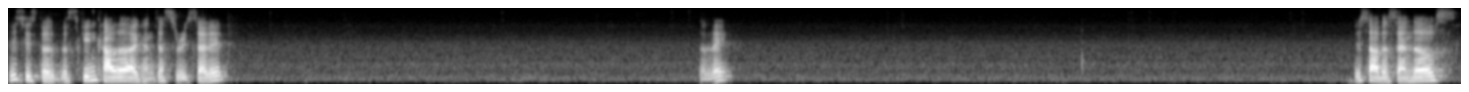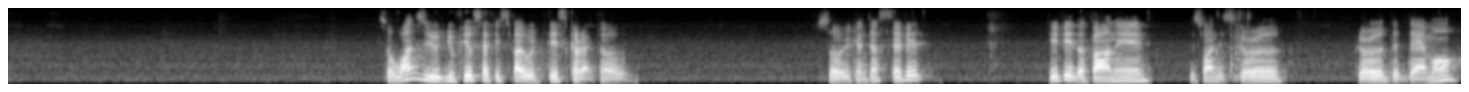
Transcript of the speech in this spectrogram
This is the, the skin color. I can just reset it the leg these are the sandals. So once you, you feel satisfied with this character so you can just save it. Give it a file name. This one is girl girl the demo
